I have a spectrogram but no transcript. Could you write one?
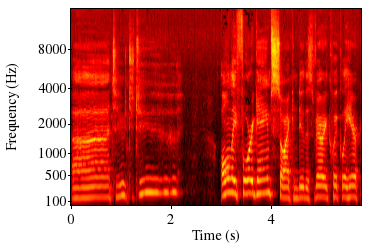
Uh, two, two, two. Only four games, so I can do this very quickly here.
